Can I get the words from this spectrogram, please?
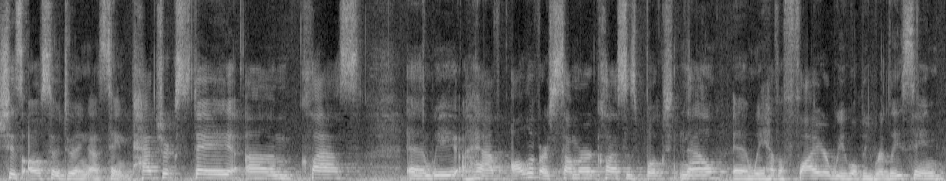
She's also doing a St. Patrick's Day um, class, and we have all of our summer classes booked now, and we have a flyer we will be releasing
